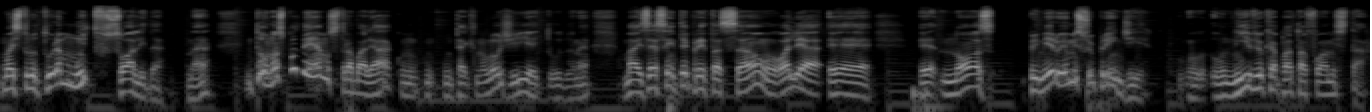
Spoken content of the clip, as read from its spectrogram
uma estrutura muito sólida, né? Então nós podemos trabalhar com, com, com tecnologia e tudo, né? Mas essa interpretação, olha, é, é, nós. Primeiro eu me surpreendi o, o nível que a plataforma está,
